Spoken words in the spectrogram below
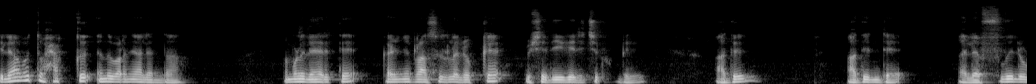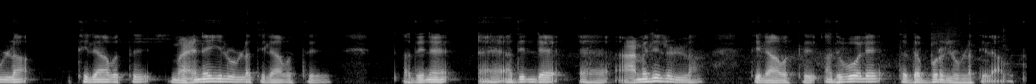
തിലാവത്തു ഹക്ക് എന്ന് പറഞ്ഞാൽ എന്താ നമ്മൾ നേരത്തെ കഴിഞ്ഞ ക്ലാസ്സുകളിലൊക്കെ വിശദീകരിച്ചിട്ടുണ്ട്. അത് അതിന്റെ ലഫ്ലിലുള്ള തിലാവത്ത് മഴനയിലുള്ള തിലാവത്ത് അതിനെ അതിന്റെ അമലിലുള്ള തിലാവത്ത് അതുപോലെ തദബ്ബറിലുള്ള തിലാവത്ത്.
